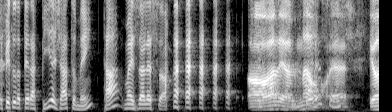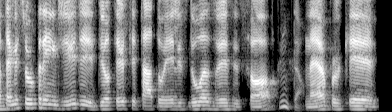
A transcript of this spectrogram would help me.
efeito da terapia já também, tá? Mas olha só. Olha, não, é, eu até me surpreendi de, de eu ter citado eles duas vezes só. Então. Né, porque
